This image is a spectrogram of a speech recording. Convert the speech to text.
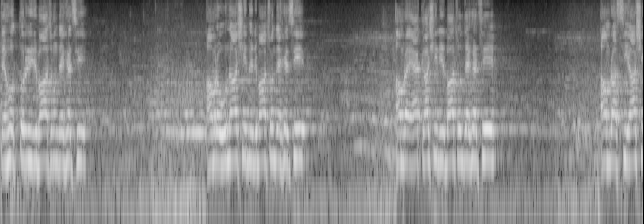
তেহত্তরের নির্বাচন দেখেছি, আমরা উনআশি নির্বাচন দেখেছি, আমরা একাশি নির্বাচন দেখেছি, আমরা ছিয়াশি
